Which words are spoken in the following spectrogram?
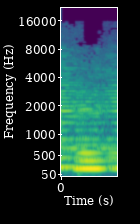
Mm-hmm.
